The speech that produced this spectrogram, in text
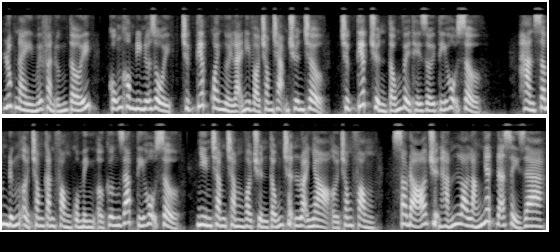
lúc này mới phản ứng tới, cũng không đi nữa rồi, trực tiếp quay người lại đi vào trong trạm chuyên trở, trực tiếp truyền tống về thế giới tí hộ sở. Hàn Sâm đứng ở trong căn phòng của mình ở cương giáp tí hộ sở, nhìn chăm chăm vào truyền tống trận loại nhỏ ở trong phòng, sau đó chuyện hắn lo lắng nhất đã xảy ra.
